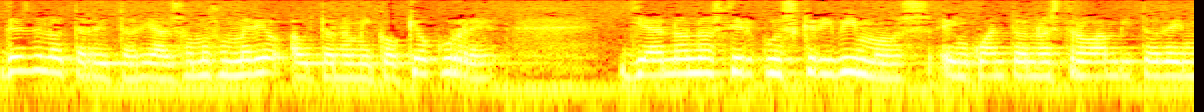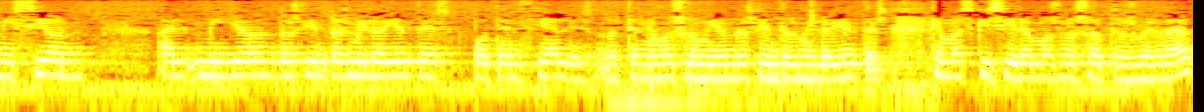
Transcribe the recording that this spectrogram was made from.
desde lo territorial. Somos un medio autonómico. ¿Qué ocurre? Ya no nos circunscribimos en cuanto a nuestro ámbito de emisión al millón doscientos mil oyentes potenciales. No tenemos un millón doscientos mil oyentes, que más quisiéramos nosotros, ¿verdad?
